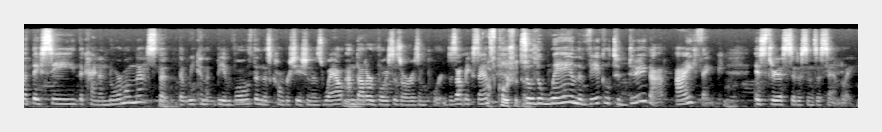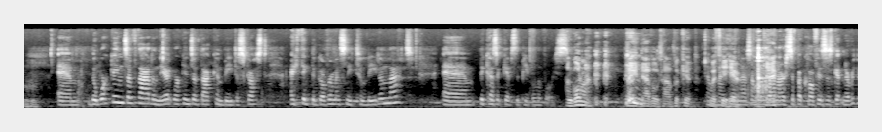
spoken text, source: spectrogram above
But they see the kind of normalness that, that we can be involved in this conversation as well, and mm-hmm. that our voices are as important. Does that make sense? Of course it does. So the way and the vehicle to do that, I think, mm-hmm. is through a citizens' assembly. Mm-hmm. Um, the workings of that and the outworkings of that can be discussed. I think the governments need to lead on that um, because it gives the people the voice. I'm going to play devil's advocate Oh with my you here. goodness, I'm having our sip of coffee. This is getting nervous.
